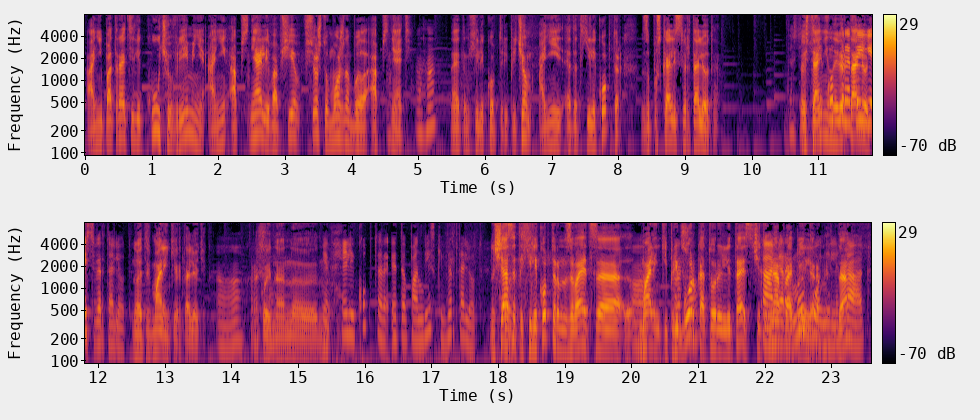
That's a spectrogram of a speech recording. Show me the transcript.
они потратили кучу времени, они обсняли вообще все, что можно было обснять Ага. на этом хеликоптере. Причем они этот хеликоптер запускали с вертолета. Подожди, То есть они на хеликоптер это и есть вертолет. Ну, это маленький вертолетик. А, хорошо. Такой на, на- Нет, хеликоптер это по-английски вертолет. Но сейчас это хеликоптером называется э, А, маленький прибор, хорошо. который летает с четырьмя Камерой, мы пропеллерами. поняли. да? Так.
